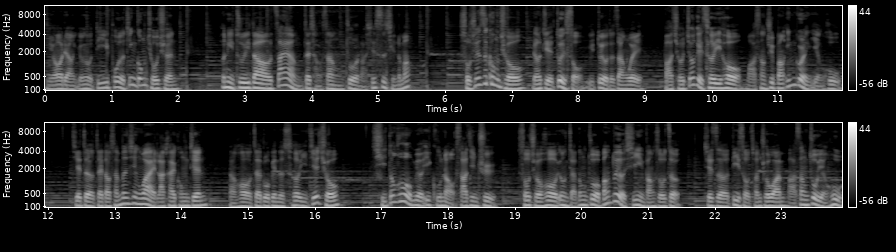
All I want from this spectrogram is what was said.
纽奥良拥有第一波的进攻球权。而你注意到 Zion 在场上做了哪些事情了吗？首先是控球，了解对手与队友的站位，把球交给侧翼后，马上去帮 Ingram 掩护，接着再到三分线外拉开空间，然后在路边的侧翼接球，启动后没有一股脑杀进去，收球后用假动作帮队友吸引防守者，接着递手传球完马上做掩护，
